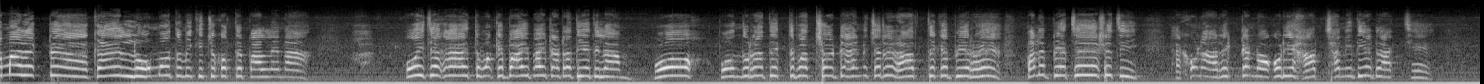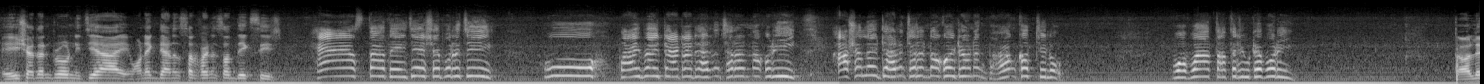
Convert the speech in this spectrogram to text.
আমার একটা গায়ের লোমও তুমি কিছু করতে পারলে না। ওই জায়গায় তোমাকে বাই বাই টাটা দিয়ে দিলাম। ও বন্ধুরা দেখতে পাচ্ছ ডাইনোসরের হাত থেকে বের হয়ে মানে বেঁচে এসেছি। এখন আরেকটা নগরী হাত ছানি দিয়ে ডাকছে। এই শয়তান প্রো নিচে আয়। অনেক ডাইনোসর ফাইনোসর দেখছিস। হ্যাঁ ওস্তাদ এই যে এসে পড়েছি। ও বাই বাই টাটা ডাইনোসরের নগরী। আসলে ডাইনোসরের নগরীটা অনেক ভয়ঙ্কর ছিল। বাবা তাড়াতাড়ি উঠে পড়ি। তাহলে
